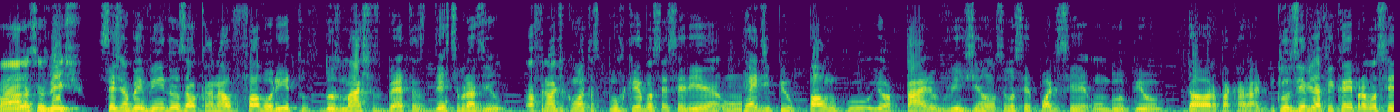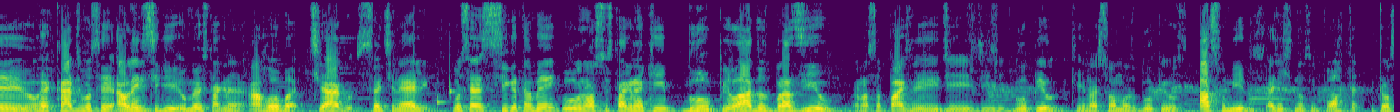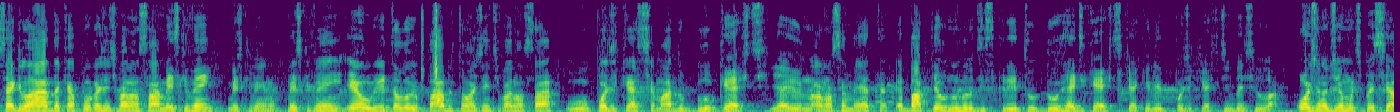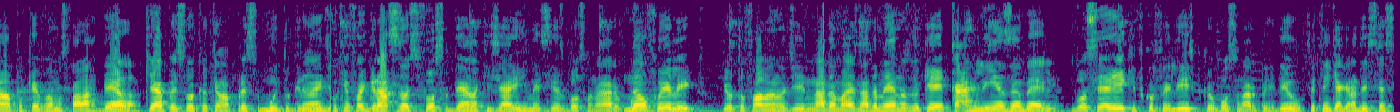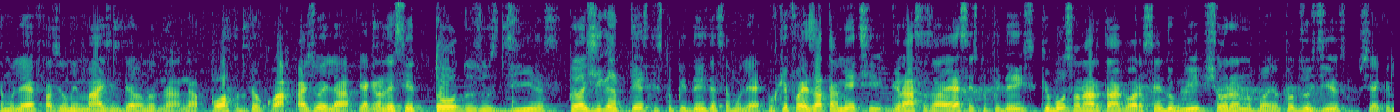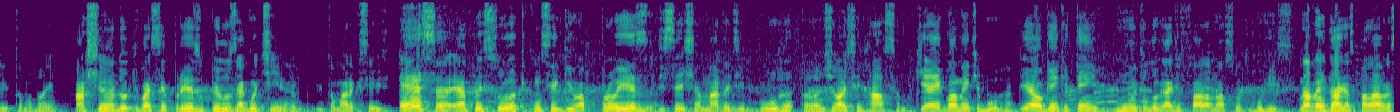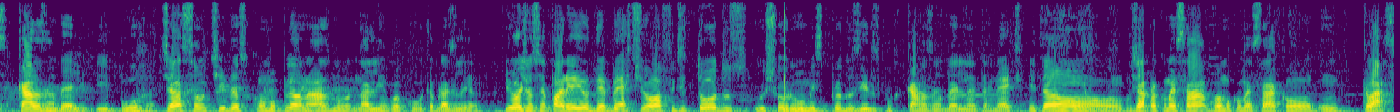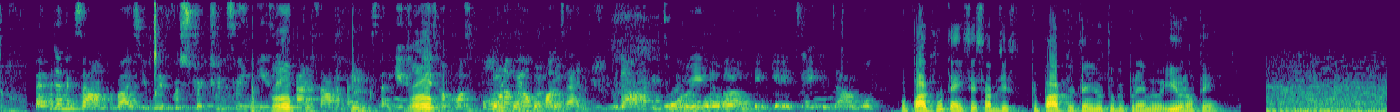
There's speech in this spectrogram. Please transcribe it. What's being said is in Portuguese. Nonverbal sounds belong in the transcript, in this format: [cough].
Fala, seus lixos! Sejam bem-vindos ao canal favorito dos machos betas deste Brasil. Afinal de contas, por que você seria um red pill pau no cu e otário virgão se você pode ser um blue pill da hora pra caralho? Inclusive, já fica aí pra você o recado de você, além de seguir o meu Instagram, arroba Thiago Santinelli, você siga também o nosso Instagram aqui, Blue Pilados Brasil, a nossa página de, de Blue Pill, que nós somos Blue Pills assumidos, a gente não se importa. Então segue lá, daqui a pouco a gente vai lançar, mês que vem, mês que vem, né? Mês que vem, eu, Ítalo e o Pablo, então a gente vai lançar o podcast chamado Bluecast. E aí a nossa meta é bater o número de inscritos do Redcast, que é aquele podcast de imbecil lá. Hoje é um dia muito especial porque vamos falar dela, que é a pessoa que eu tenho um apreço muito grande, porque foi graças ao esforço dela que Jair Messias Bolsonaro não foi eleito. E eu tô falando de nada mais, nada menos do que Carlinha Zambelli. Você aí que ficou feliz porque o Bolsonaro perdeu, você tem que agradecer essa mulher, fazer uma imagem dela no, na, na porta do teu quarto, ajoelhar e agradecer todos os dias pela gigantesca estupidez dessa mulher, porque foi exatamente graças a essa estupidez que o Bolsonaro tá agora sem dormir, chorando no banho todos os dias, se é que ele toma banho, achando que vai ser preso pelo Zé Gotinha, e tomara que seja. Essa é a pessoa que conseguiu a proeza de ser chamada de burra pela Joyce Hasselman, que é igualmente burra, e é alguém que tem muito lugar de fala no assunto burrice. Na verdade, as palavras Carla Zambelli e burra já são tidas como pleonasmo na língua culta brasileira. E hoje eu separei o The Best Of de todos os chorumes produzidos por Carla Zambelli na internet. Então, já para começar, vamos começar com um clássico. Epidemic Sound provides you with restriction-free music Opa. and sound effects that you can Opa. use across all of your content without having to worry about it getting taken down or O Pablo não tem, vocês sabem disso? Que o Pablo tem YouTube Premium e eu não tenho.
